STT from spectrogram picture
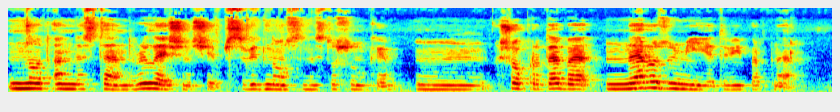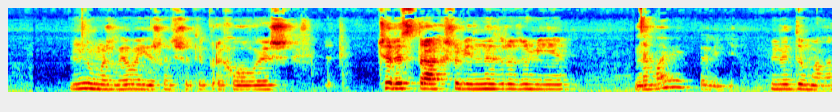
not understand relationships, відносини, стосунки? М, Що про тебе не розуміє твій партнер? Ну, можливо, є щось, що ти приховуєш через страх, що він не зрозуміє. Немає відповіді. Не думала.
